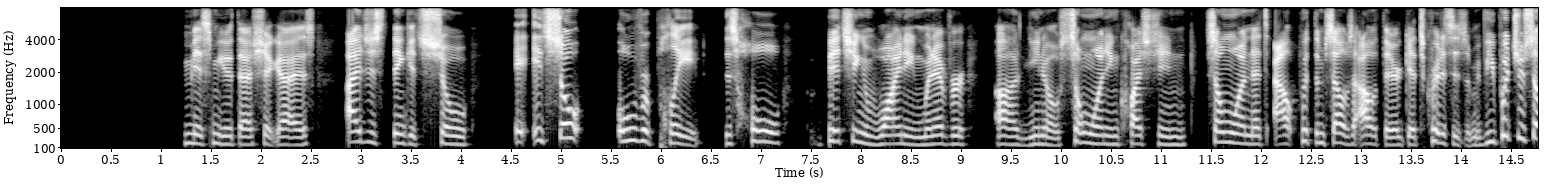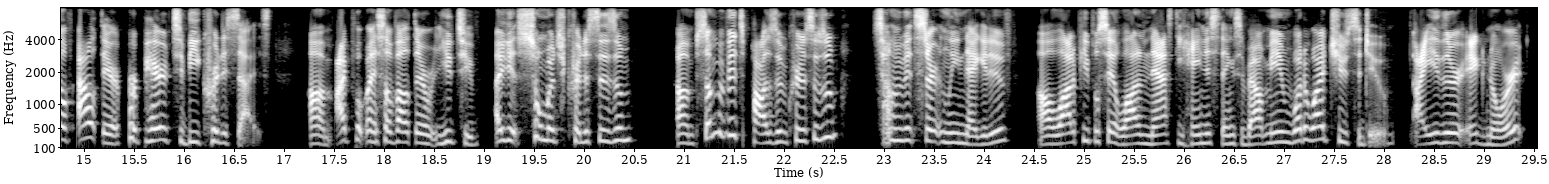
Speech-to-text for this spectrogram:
Miss me with that shit guys. I just think it's so it, it's so overplayed this whole bitching and whining whenever uh, you know, someone in question, someone that's out put themselves out there gets criticism. If you put yourself out there, prepare to be criticized. Um, I put myself out there with YouTube. I get so much criticism. Um, some of it's positive criticism, some of it's certainly negative. A lot of people say a lot of nasty, heinous things about me, and what do I choose to do? I either ignore it,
